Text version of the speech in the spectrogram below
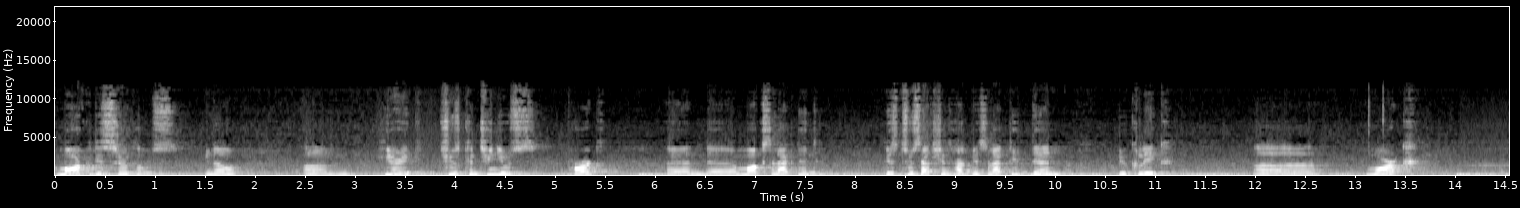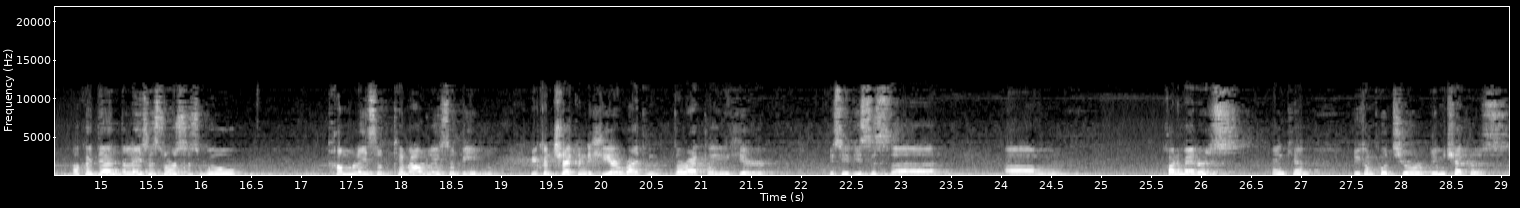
mark these circles. You know, um, here you choose continuous part and uh, mark selected. These two sections have been selected. Then you click uh, mark. Okay, then the laser sources will come laser came out laser beam. You can check in here, right in, directly in here. You see, this is uh, um, and can you can put your beam checkers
